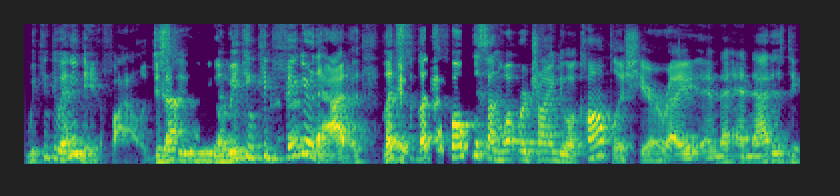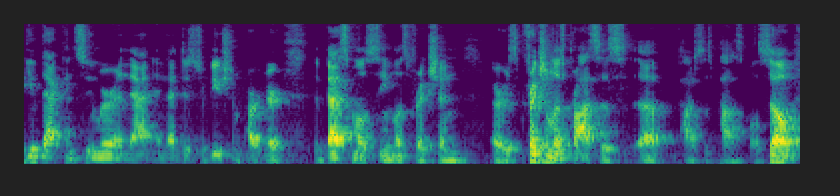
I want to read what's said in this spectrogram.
we can do any data file. Just yeah. you know, we can configure that. Let's let's focus on what we're trying to accomplish here, right? And th- and that is to give that consumer and that and that distribution partner the best, most seamless friction or frictionless process uh, process possible. So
